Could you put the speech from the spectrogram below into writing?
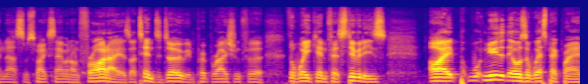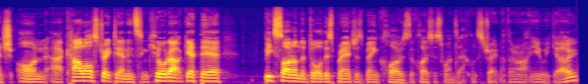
and uh, some smoked salmon on Friday, as I tend to do in preparation for the weekend festivities. I knew that there was a Westpac branch on uh, Carlisle Street down in St Kilda. Get there, big sign on the door. This branch has been closed. The closest one's Acland Street. And I thought, all right, here we go.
